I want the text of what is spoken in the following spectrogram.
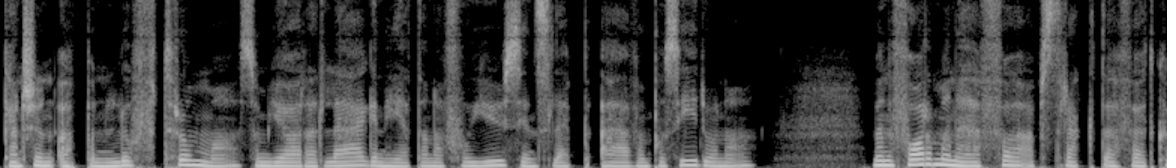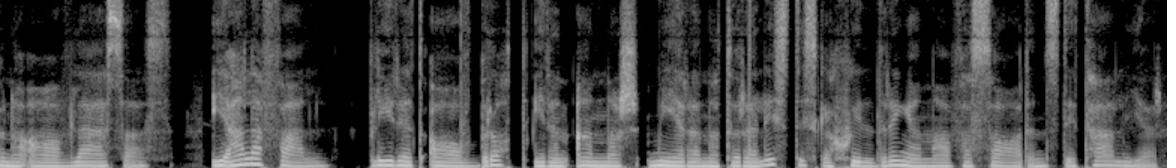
Kanske en öppen lufttrumma som gör att lägenheterna får ljusinsläpp även på sidorna. Men formerna är för abstrakta för att kunna avläsas. I alla fall blir det ett avbrott i den annars mera naturalistiska skildringen av fasadens detaljer.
